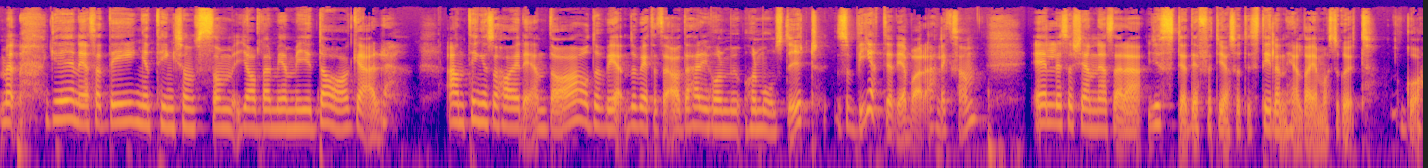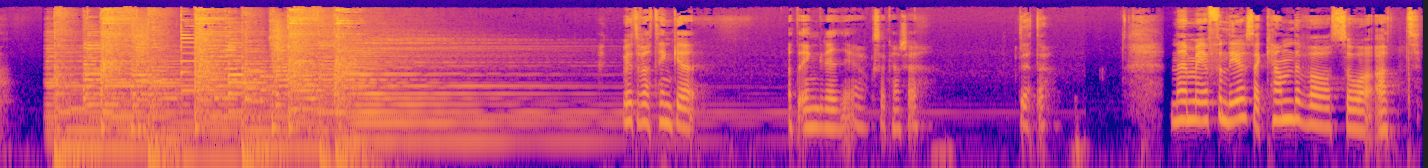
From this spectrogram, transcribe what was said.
Men grejen är så att det är ingenting som, som jag bär med mig i dagar. Antingen så har jag det en dag och då vet, då vet jag att ja, det här är horm- hormonstyrt, så vet jag det bara. Liksom. Eller så känner jag så här, just det, det är för att jag har suttit still en hel dag, jag måste gå ut och gå. Vet du vad jag tänker att en grej är också kanske? Berätta. Nej men jag funderar så här, kan det vara så att,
